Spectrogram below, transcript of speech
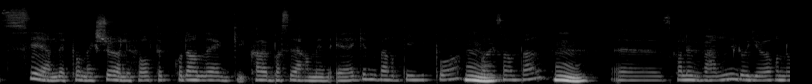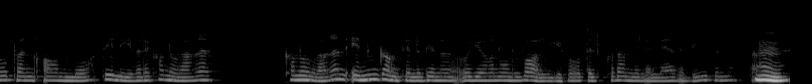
se litt på meg sjøl i forhold til hvordan jeg, hva jeg baserer min egen verdi på, Mm. eksempel. Mm. Eh, skal jeg velge å gjøre noe på en annen måte i livet? Det kan jo være kan også være en inngang til å begynne å gjøre noen valg i forhold til hvordan vil jeg leve livet mitt. Mm.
